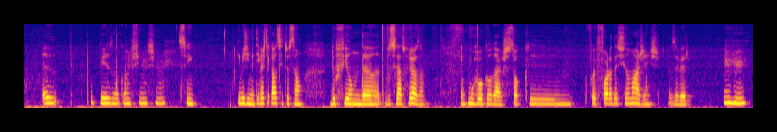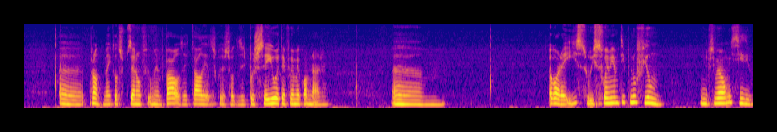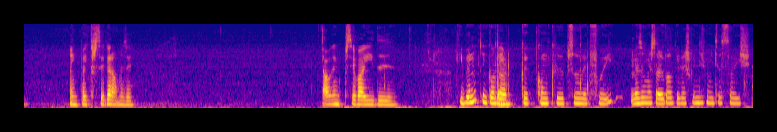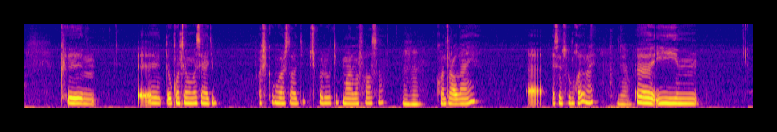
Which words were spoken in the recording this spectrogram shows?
o peso na consciência. Sim. Porque imagina, tiveste aquela situação do filme da de Velocidade Furiosa em que morreu aquele gajo, só que foi fora das filmagens, estás a ver? Uhum. Ah, pronto, meio que eles puseram o filme em pausa e tal, e essas coisas todas, e depois saiu, até foi meio que homenagem. Ahm, agora, isso, isso foi mesmo tipo no filme. Ainda por cima é um homicídio. Em peito terceiro grau, mas é. Alguém que perceba aí de. Tipo, eu não estou a encontrar que, com que pessoa é que foi, mas é uma história qualquer, acho que foi em 2016, que eh, aconteceu uma cena, tipo, acho que um gajo estava, tipo, disparou, tipo, uma arma falsa Uhum. contra alguém, eh, essa pessoa morreu, né? Yeah. Eh, e hum,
